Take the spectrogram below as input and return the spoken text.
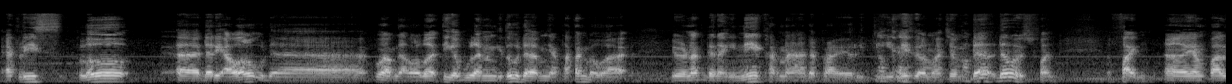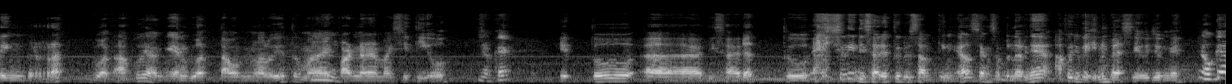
at least lo uh, dari awal udah wah nggak awal banget tiga bulanan gitu udah menyatakan bahwa you're not gonna ini karena ada priority Oke. ini segala macam Oke. that, that was fun fine Uh, yang paling berat buat aku yang yang dua tahun lalu itu my Hmm. partner my CTO oke itu uh, decided to actually decided to do something else yang sebenarnya aku juga invest di ujungnya oke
